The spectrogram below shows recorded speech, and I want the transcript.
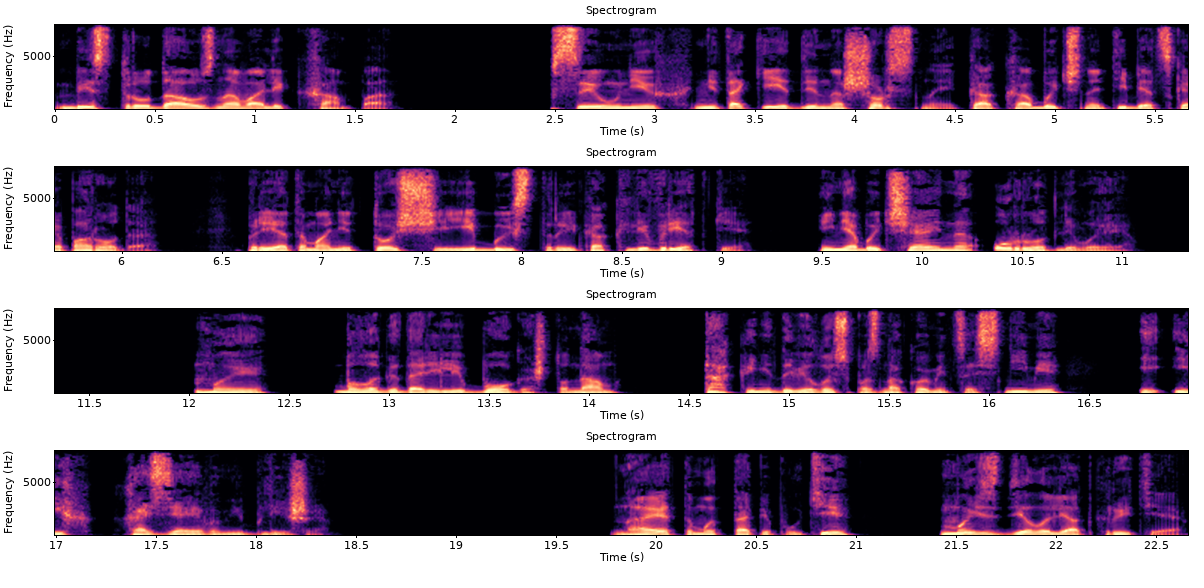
без труда узнавали Кхампа. Псы у них не такие длинношерстные, как обычно тибетская порода. При этом они тощие и быстрые, как левретки, и необычайно уродливые. Мы благодарили Бога, что нам так и не довелось познакомиться с ними и их хозяевами ближе. На этом этапе пути мы сделали открытие.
